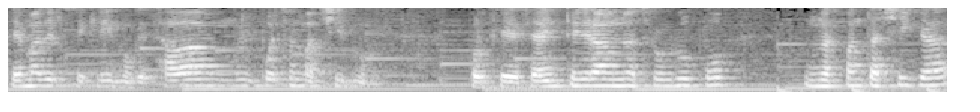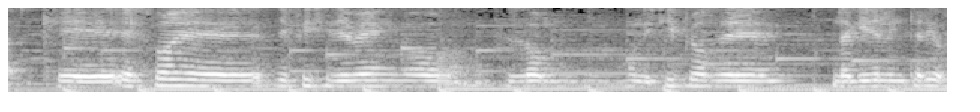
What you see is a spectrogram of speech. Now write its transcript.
tema del ciclismo, que estaba muy impuesto el machismo, porque se ha integrado en nuestro grupo unas cuantas chicas que eso es difícil de ver en los, municipios de, de aquí del interior.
